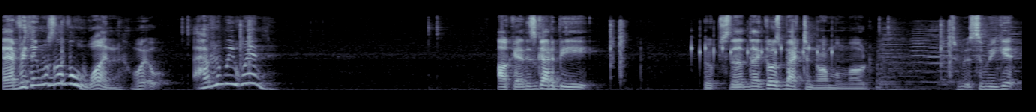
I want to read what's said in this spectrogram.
Everything was level one. What, how did we win? Okay, this got to be. Oops, that, that goes back to normal mode. So, we get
